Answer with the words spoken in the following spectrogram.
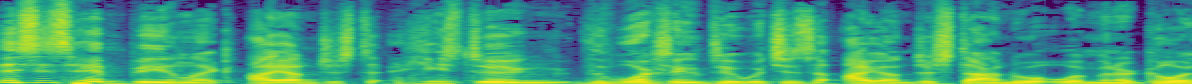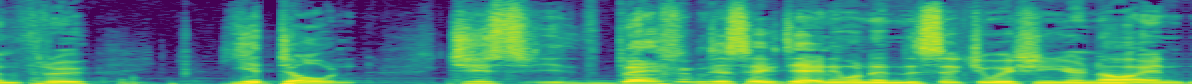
this is him being like I understand. He's doing the worst thing to do, which is I understand what women are going through. You don't. Just the best thing to say to anyone in the situation you're not in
